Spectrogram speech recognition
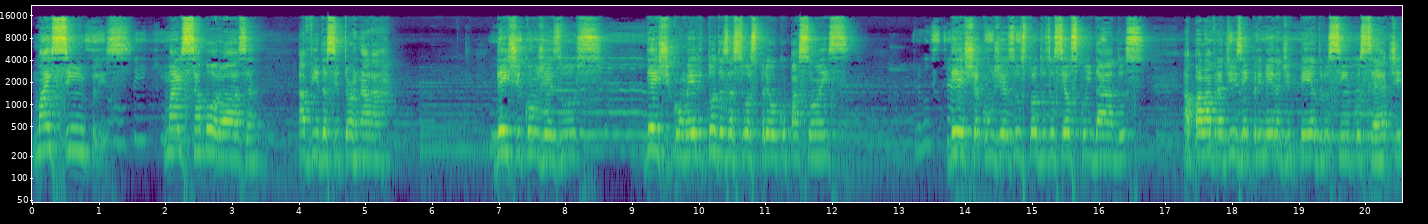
mais simples, mais saborosa a vida se tornará. Deixe com Jesus, deixe com Ele todas as suas preocupações, deixa com Jesus todos os seus cuidados a palavra diz em 1 de Pedro 5,7,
